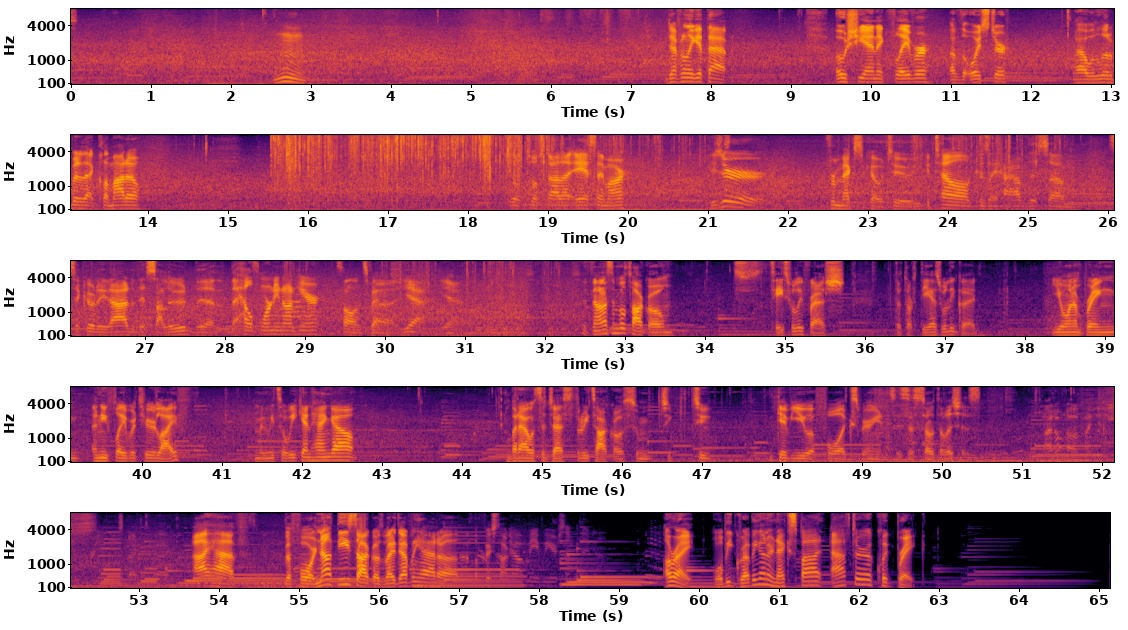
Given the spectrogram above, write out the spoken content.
Mmm. Definitely get that oceanic flavor of the oyster uh, with a little bit of that clamato. A little tostada ASMR. These are from Mexico too. You could tell because they have this um, Seguridad de Salud, the the health warning on here. It's all in Spanish. Uh, yeah, yeah. It's not a simple taco. It tastes really fresh. The tortilla is really good. You want to bring a new flavor to your life. Maybe it's a weekend hangout. But I would suggest three tacos to, to, to give you a full experience. It's just so delicious. I have before, not these tacos, but I definitely had a, a fish taco. All right, we'll be grubbing on our next spot after a quick break.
